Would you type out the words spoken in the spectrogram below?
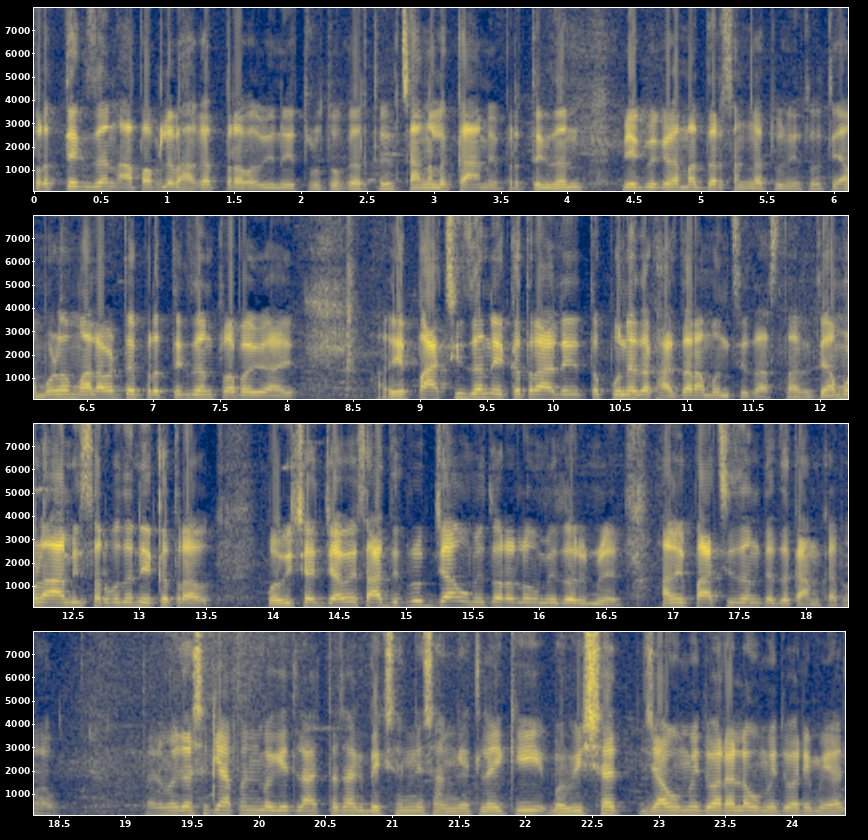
प्रत्येकजण आपापल्या भागात प्रभावी नेतृत्व करते चांगलं काम आहे. प्रत्येकजण वेगवेगळ्या मतदारसंघातून येतो. त्यामुळं मला वाटतं प्रत्येकजण प्रभावी आहे. हे पाचही जण एकत्र आले तर पुण्याचा खासदार आमंत्रित असणार आहे. त्यामुळं आम्ही सर्वजण एकत्र आहोत. भविष्यात ज्यावेळेस अधिकृत ज्या उमेदवाराला उमेदवारी मिळेल आम्ही पाचही जण त्याचं काम करणार आहोत. तर म्हणजे मग जसं की आपण बघितलं आत्ताच अध्यक्षांनी सांगितलं आहे की भविष्यात ज्या उमेदवाराला उमेदवारी मिळेल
